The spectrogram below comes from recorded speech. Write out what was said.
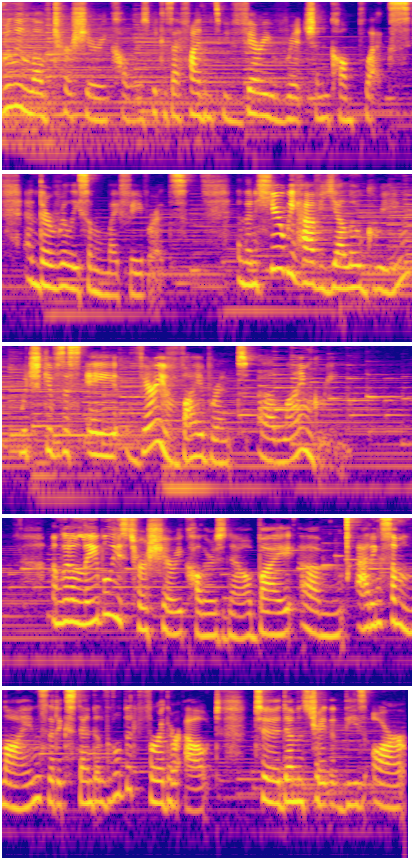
really love tertiary colors because I find them to be very rich and complex, and they're really some of my favorites. And then here we have yellow-green, which gives us a very vibrant uh, lime green. I'm going to label these tertiary colors now by um, adding some lines that extend a little bit further out to demonstrate that these are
